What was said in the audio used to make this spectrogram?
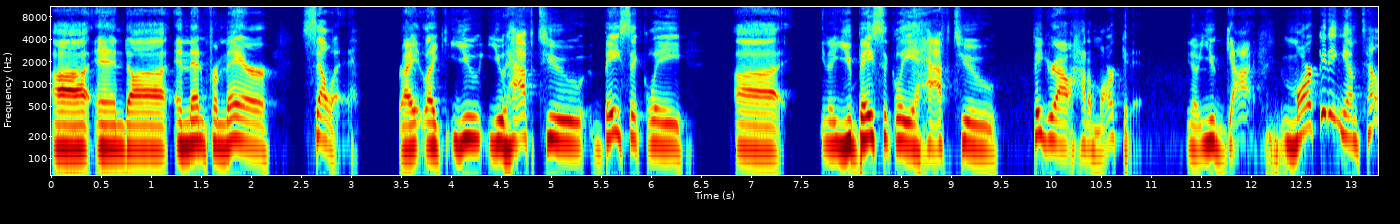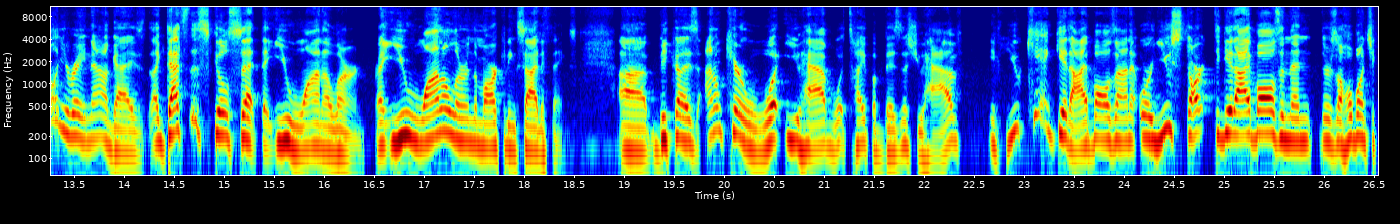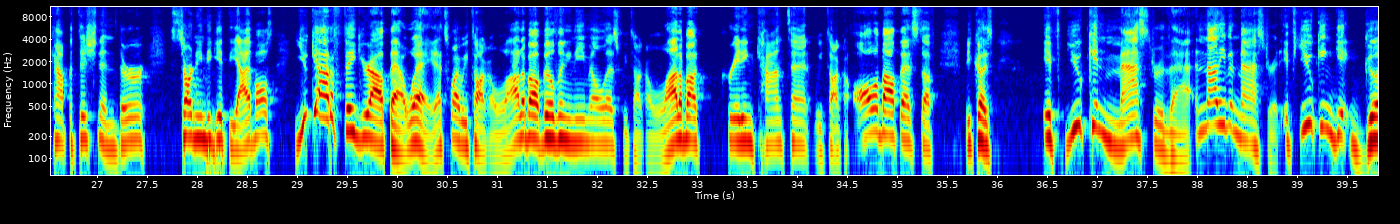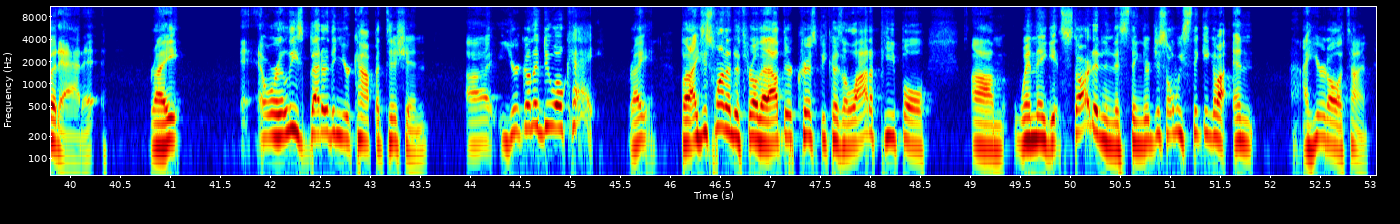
uh and uh and then from there sell it right? Like you you have to basically uh you know you basically have to figure out how to market it you know, you got marketing. I'm telling you right now, guys, like that's the skill set that you want to learn, right? You want to learn the marketing side of things uh, because I don't care what you have, what type of business you have. If you can't get eyeballs on it, or you start to get eyeballs and then there's a whole bunch of competition and they're starting to get the eyeballs, you got to figure out that way. That's why we talk a lot about building an email list. We talk a lot about creating content. We talk all about that stuff because if you can master that and not even master it, if you can get good at it, right? Or at least better than your competition, uh, you're going to do okay, right? But I just wanted to throw that out there, Chris, because a lot of people, um, when they get started in this thing, they're just always thinking about, and I hear it all the time.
